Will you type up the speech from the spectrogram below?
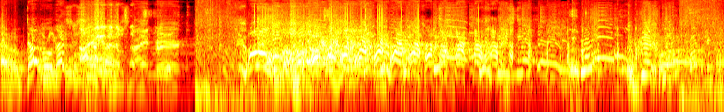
I hope. Double, that's finish. just- I got the double sniper. Oh! There's no way! There's no fucking way!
